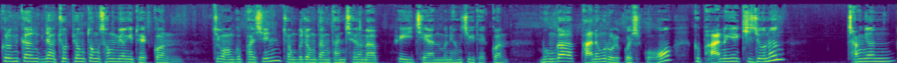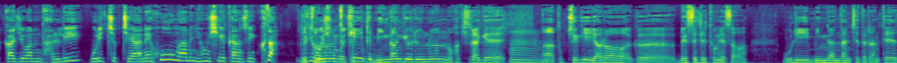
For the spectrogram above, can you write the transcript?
그러니까 그냥 조평통 성명이 됐건 지금 언급하신 정부 정당 단체 연합 회의 제안문의 형식이 됐건 뭔가 반응은 올 것이고 그 반응의 기조는 작년까지와는 달리 우리 측 제안에 호응하는 형식일 가능성이 크다. 이렇게 저는 보시는 거죠. 특히 이제 민간 교류는 확실하게 음. 어, 북측이 여러 그 메시지를 통해서 우리 민간 단체들한테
